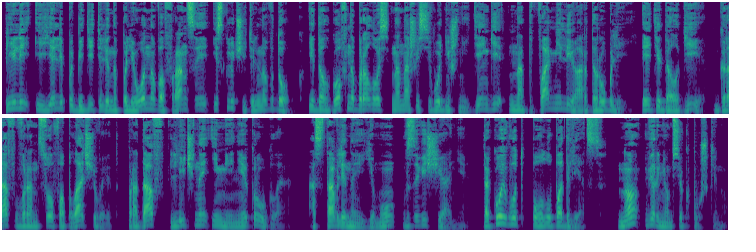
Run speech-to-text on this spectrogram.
Пили и ели победители Наполеона во Франции исключительно в долг, и долгов набралось на наши сегодняшние деньги на 2 миллиарда рублей. Эти долги граф Воронцов оплачивает, продав личное имение круглое, оставленное ему в завещании. Такой вот полуподлец. Но вернемся к Пушкину.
